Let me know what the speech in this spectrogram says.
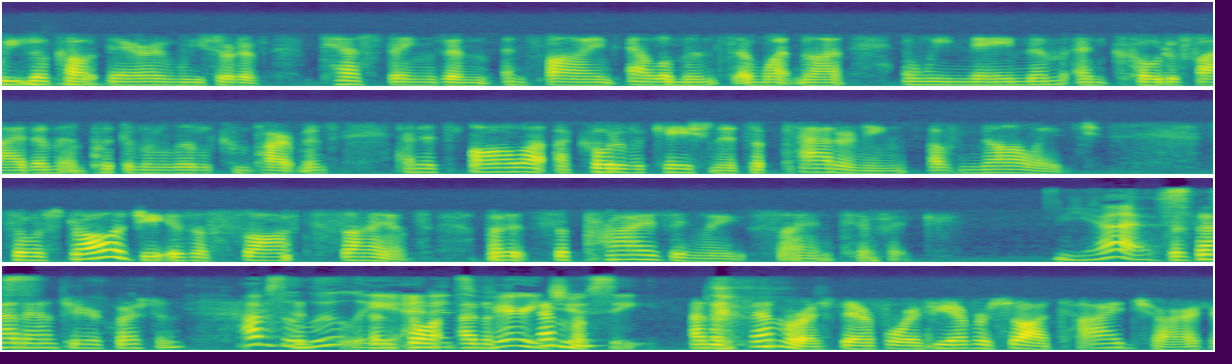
We look out there and we sort of test things and, and find elements and whatnot, and we name them and codify them and put them in little compartments. And it's all a, a codification, it's a patterning of knowledge. So astrology is a soft science, but it's surprisingly scientific. Yes. Does that answer your question? Absolutely. and And, so it's an very ephemer- juicy. An ephemeris, therefore, if you ever saw a tide chart,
